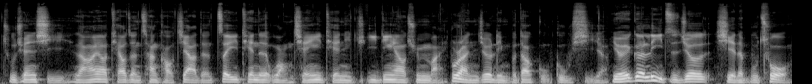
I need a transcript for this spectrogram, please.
除权息，然后要调整参考价的这一天的往前一天，你一定要去买，不然你就领不到股股息啊。有一个例子就写的不错，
